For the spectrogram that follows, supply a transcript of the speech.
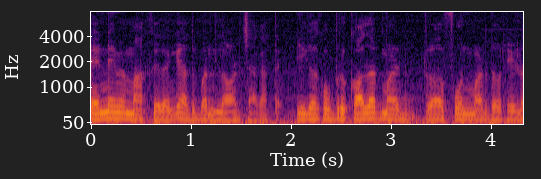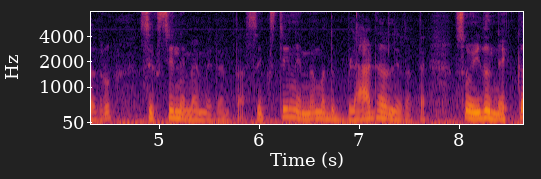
ten M M ಆಗ್ತಿದ್ದಂಗೆ ಅದು ಬಂದು ಲಾಡ್ಜ್ ಆಗುತ್ತೆ. ಈಗ ಒಬ್ಬರು ಕಾಲರ್ ಮಾಡಿ ಫೋನ್ ಮಾಡಿದವ್ರು ಹೇಳಿದ್ರು ಸಿಕ್ಸ್ಟೀನ್ ಎಂ ಎಂ ಇದೆ ಅಂತ. ಸಿಕ್ಸ್ಟೀನ್ ಎಂ ಎಂ ಅದು ಬ್ಲ್ಯಾಡರಲ್ಲಿರುತ್ತೆ ಸೊ ಇದು ನೆಕ್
